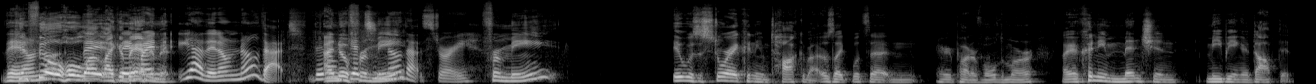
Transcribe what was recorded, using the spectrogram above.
they can feel know. a whole they, lot like abandonment. Might, yeah, they don't know that. They don't I know get for to me, know that story. For me, it was a story I couldn't even talk about. It was like, what's that in Harry Potter, Voldemort? Like I couldn't even mention me being adopted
